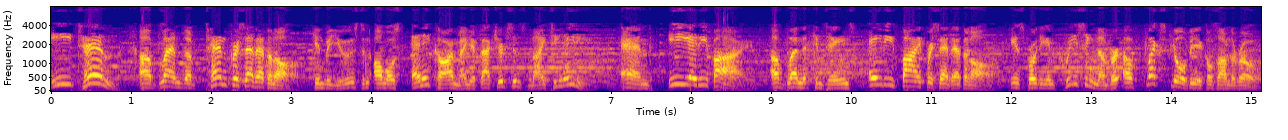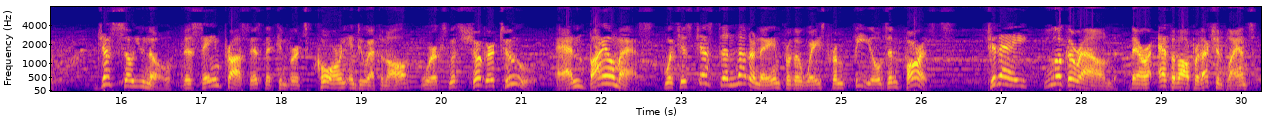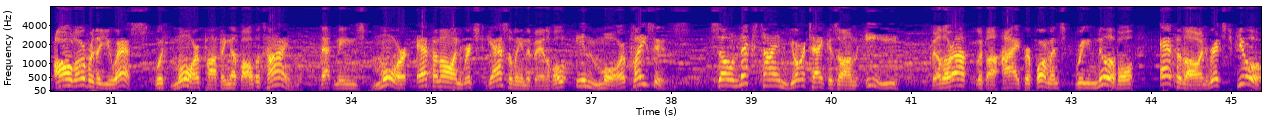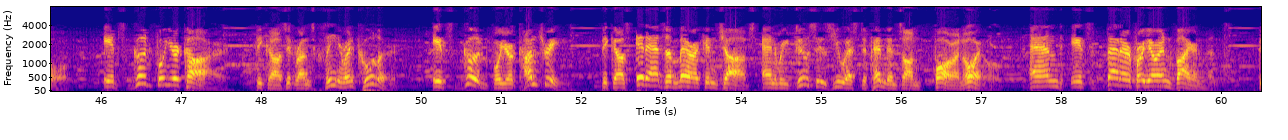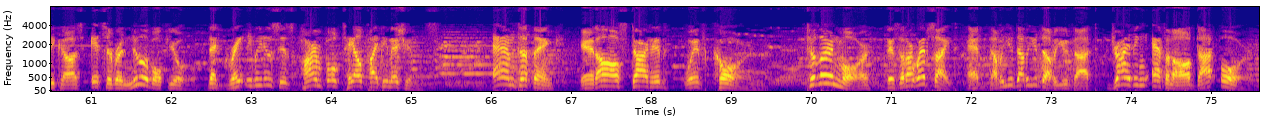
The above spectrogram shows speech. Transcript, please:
E10, a blend of 10% ethanol, can be used in almost any car manufactured since 1980. And E85, a blend that contains 85% ethanol, is for the increasing number of flex fuel vehicles on the road. Just so you know, the same process that converts corn into ethanol works with sugar too. And biomass, which is just another name for the waste from fields and forests. Today, look around. There are ethanol production plants all over the U.S., with more popping up all the time. That means more ethanol-enriched gasoline available in more places. So next time your tank is on E, fill her up with a high-performance, renewable, ethanol-enriched fuel. It's good for your car because it runs cleaner and cooler. It's good for your country because it adds American jobs and reduces U.S. dependence on foreign oil. And it's better for your environment because it's a renewable fuel that greatly reduces harmful tailpipe emissions. And to think, it all started with corn. To learn more, visit our website at www.drivingethanol.org.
